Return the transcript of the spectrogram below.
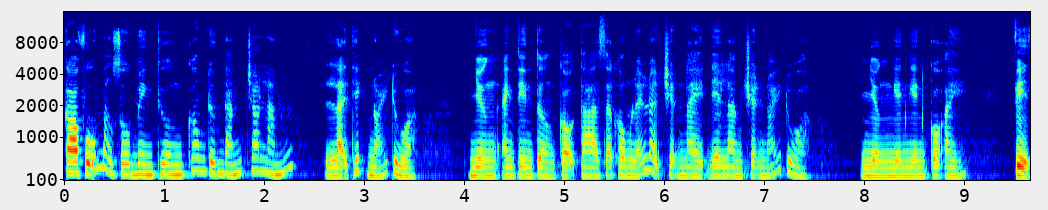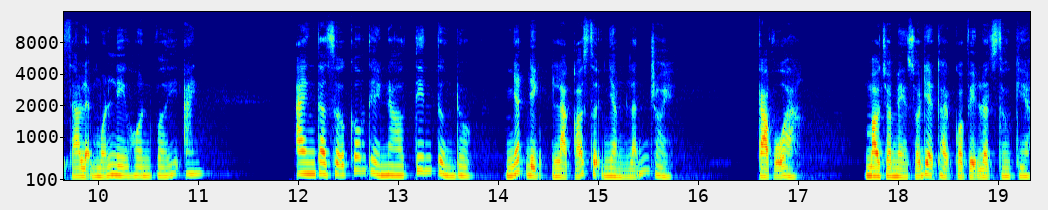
Cao Vũ mặc dù bình thường không đứng đắn cho lắm, lại thích nói đùa. Nhưng anh tin tưởng cậu ta sẽ không lấy loại chuyện này để làm chuyện nói đùa. Nhưng nghiên nghiên cô ấy, vì sao lại muốn ly hôn với anh? Anh thật sự không thể nào tin tưởng được, nhất định là có sự nhầm lẫn rồi. Cao Vũ à, mau cho mình số điện thoại của vị luật sư kia.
